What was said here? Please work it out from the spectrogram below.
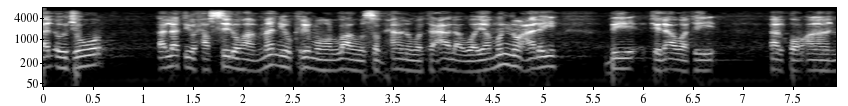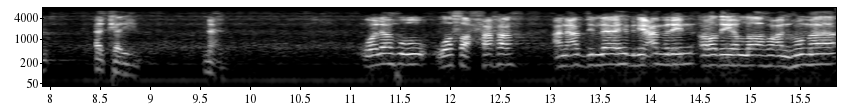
الأجور التي يحصلها من يكرمه الله سبحانه وتعالى ويمن عليه بتلاوة القرآن الكريم؟ نعم. وله وصححه عن عبد الله بن عمرو رضي الله عنهما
